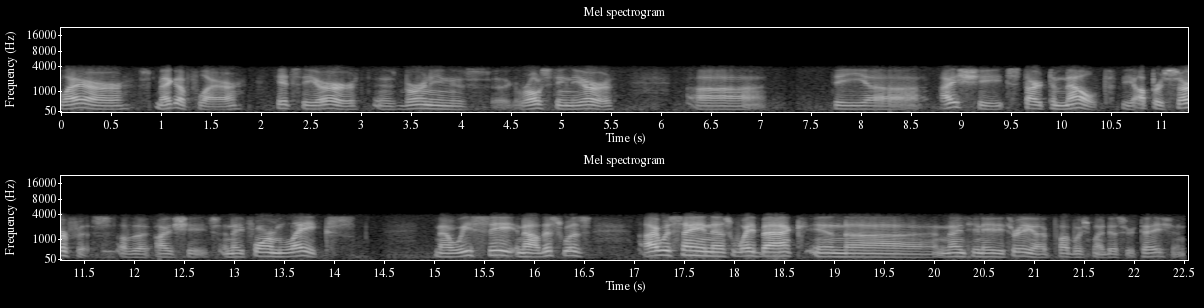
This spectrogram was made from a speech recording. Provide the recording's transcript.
flare, mega flare, hits the Earth and is burning, is uh, roasting the Earth, uh, the uh, ice sheets start to melt, the upper surface of the ice sheets, and they form lakes. Now we see. Now this was, I was saying this way back in uh, 1983. I published my dissertation,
